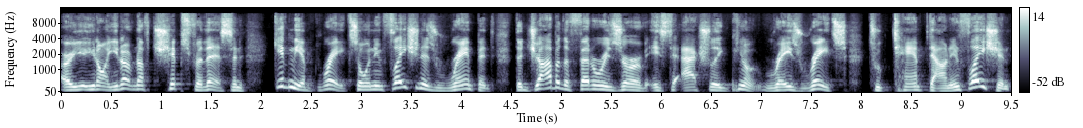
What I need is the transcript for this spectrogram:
or you, you know you don't have enough chips for this, and give me a break. So when inflation is rampant, the job of the Federal Reserve is to actually you know raise rates to tamp down inflation,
